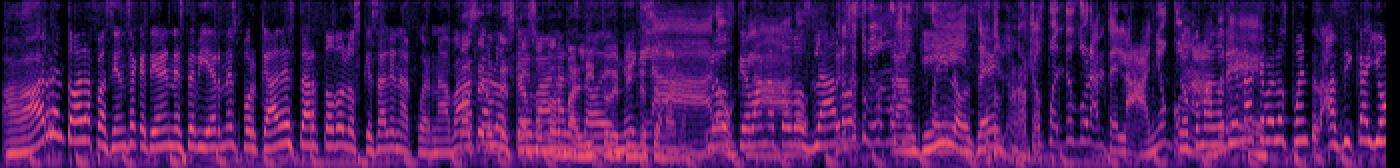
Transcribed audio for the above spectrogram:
agarren toda la paciencia que tienen este viernes porque ha de estar todos los que salen a Cuernavaca, Va a ser un los que van al normalito Estado de de, fin de México, semana. los que van a todos lados. Pero es que tuvimos muchos tranquilos, puentes, ¿eh? tuvimos muchos puentes durante el año, No, como no tiene nada que ver los puentes, así cayó.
